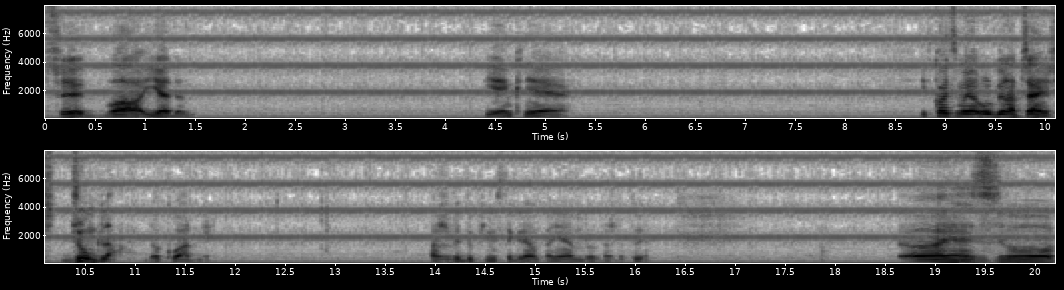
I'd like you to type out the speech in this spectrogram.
3, 2, 1. Pięknie. I w końcu moja ulubiona część. Dżungla. Dokładnie. Aż wydupimy z tego. Nie wiem, dobra, żartuję. O Jezu.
